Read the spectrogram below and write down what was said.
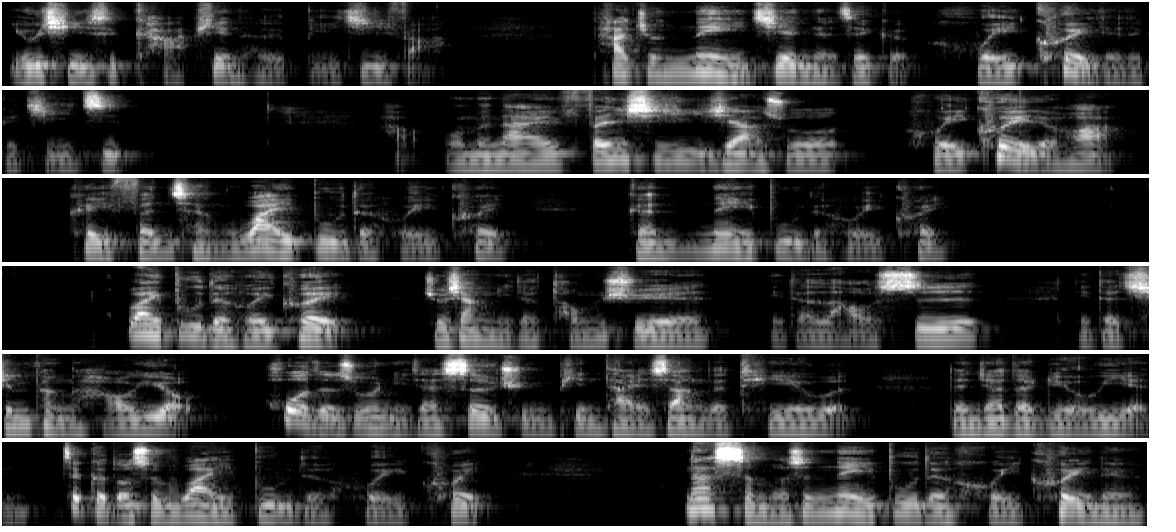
尤其是卡片和笔记法。它就内建了这个回馈的这个机制。好，我们来分析一下，说回馈的话，可以分成外部的回馈跟内部的回馈。外部的回馈，就像你的同学、你的老师、你的亲朋好友，或者说你在社群平台上的贴文、人家的留言，这个都是外部的回馈。那什么是内部的回馈呢？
